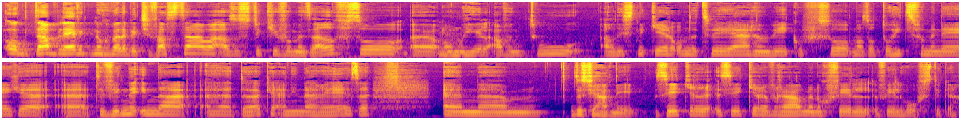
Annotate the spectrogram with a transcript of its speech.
ook dat blijf ik nog wel een beetje vasthouden als een stukje voor mezelf zo. Uh, ja. Om heel af en toe, al is het een keer om de twee jaar, een week of zo, maar zo toch iets van mijn eigen uh, te vinden in dat uh, duiken en in dat reizen. En um, dus ja, nee, zeker, zeker een verhaal met nog veel, veel hoofdstukken.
